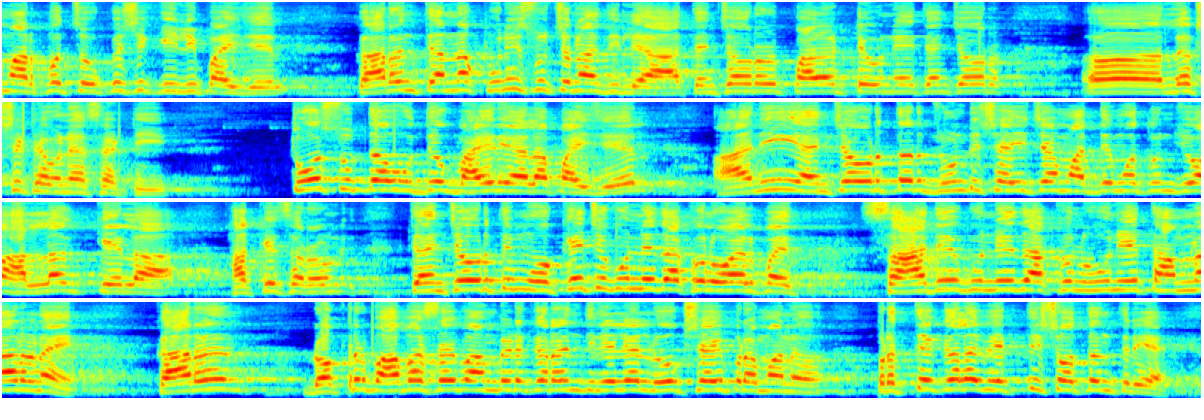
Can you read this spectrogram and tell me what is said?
मार्फत चौकशी केली पाहिजे. कारण त्यांना कुणी सूचना दिल्या? त्यांच्यावर पाळत ठेवणे त्यांच्यावर लक्ष ठेवण्यासाठी. तो सुद्धा उद्योग बाहेर यायला पाहिजे. आणि यांच्यावर तर झुंडशाहीच्या माध्यमातून जो हल्ला केला हाके सरांनी त्यांच्यावरती मोक्याचे गुन्हे दाखल व्हायला पाहिजेत. साधे गुन्हे दाखल होऊन हे थांबणार नाही. कारण डॉक्टर बाबासाहेब आंबेडकरांनी दिलेल्या लोकशाहीप्रमाणे प्रत्येकाला व्यक्ती स्वातंत्र्य आहे.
